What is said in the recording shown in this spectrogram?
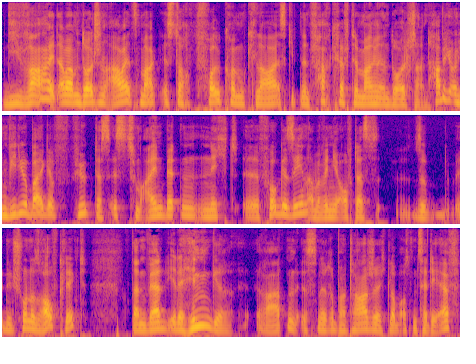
Die Wahrheit aber im deutschen Arbeitsmarkt ist doch vollkommen klar. Es gibt einen Fachkräftemangel in Deutschland. Habe ich euch ein Video beigefügt, das ist zum Einbetten nicht äh, vorgesehen, aber wenn ihr auf das so in den Shownotes raufklickt, dann werdet ihr dahin geraten. Ist eine Reportage, ich glaube aus dem ZDF,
